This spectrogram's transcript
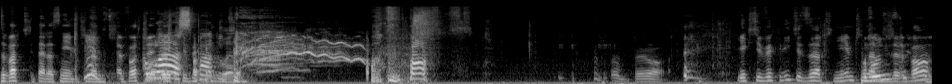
Zobaczcie teraz, nie wiem czy na drzewo, czy... Ła, czy spadłem! To było? Jak się wychylicie, zobaczcie, nie wiem czy No na drzewo,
